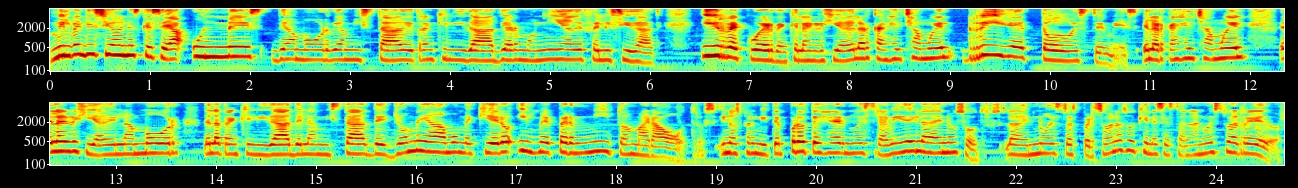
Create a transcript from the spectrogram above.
Mil bendiciones, que sea un mes de amor, de amistad, de tranquilidad, de armonía, de felicidad. Y recuerden que la energía del arcángel Chamuel rige todo este mes. El arcángel Chamuel es la energía del amor, de la tranquilidad, de la amistad, de yo me amo, me quiero y me permito amar a otros. Y nos permite proteger nuestra vida y la de nosotros, la de nuestras personas o quienes están a nuestro alrededor.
